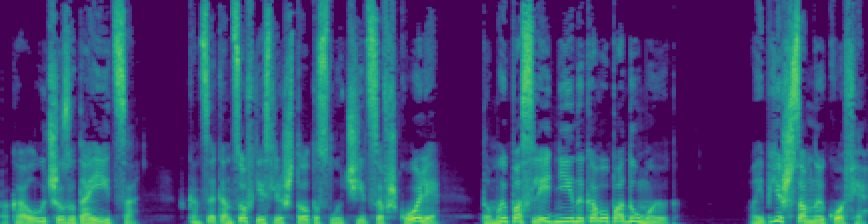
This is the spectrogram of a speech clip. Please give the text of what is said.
Пока лучше затаиться. В конце концов, если что-то случится в школе, то мы последние, на кого подумают. Выпьешь со мной кофе?»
